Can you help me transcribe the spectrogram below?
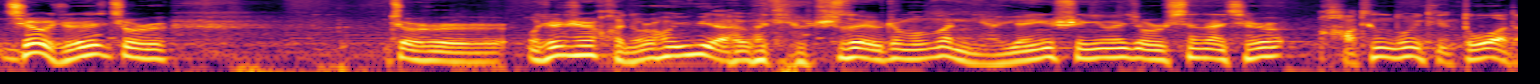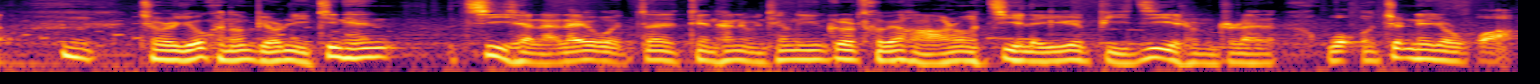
其实我觉得就是就是，我觉得这是很多人会遇到的问题。之所以这么问你啊，原因是因为就是现在其实好听的东西挺多的，嗯，就是有可能，比如你今天记下来，来我在电台里面听了一歌特别好，然后我记了一个笔记什么之类的，我我就那就是我，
